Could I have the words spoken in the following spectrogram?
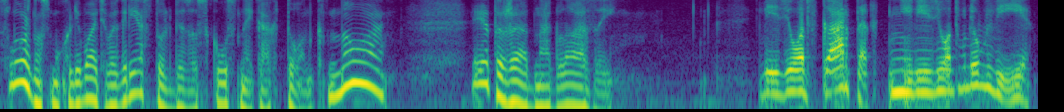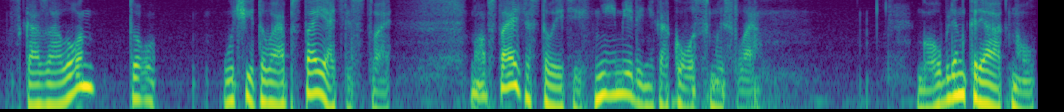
Сложно смухлевать в игре столь безыскусной, как Тонг, но... Это же Одноглазый. «Везет в картах, не везет в любви», — сказал он, то учитывая обстоятельства. Но обстоятельства эти не имели никакого смысла. Гоблин крякнул.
